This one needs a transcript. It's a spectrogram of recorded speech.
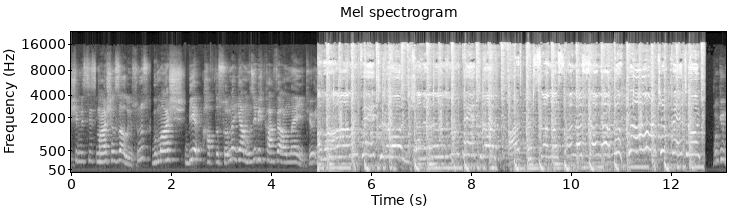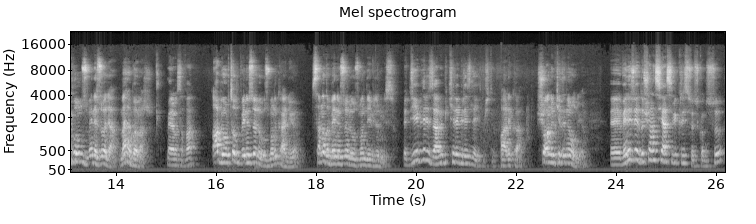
Şimdi siz maaşınızı alıyorsunuz. Bu maaş bir hafta sonra yalnızca bir kahve almaya yetiyor. Aman petrol canım petrol Artık sana sana sana muhtacım petrol Bugün konumuz Venezuela. Merhaba Ömer. Merhaba Safa. Abi ortalık Venezuela uzmanı kaynıyor. Sana da Venezuela uzmanı diyebilir miyiz? E, diyebiliriz abi bir kere Brezilya'ya gitmiştim. Harika. Şu an ülkede ne oluyor? E, Venezuela'da şu an siyasi bir kriz söz konusu.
